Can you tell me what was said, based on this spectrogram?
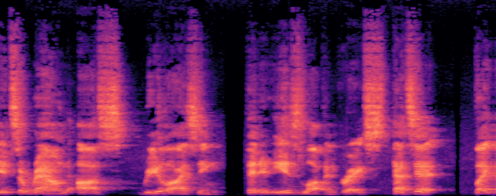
It's around us realizing that it is love and grace. That's it. Like,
